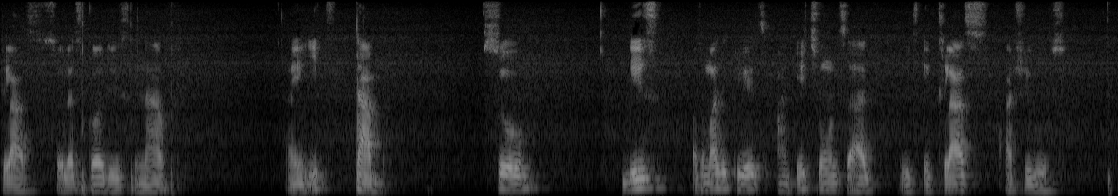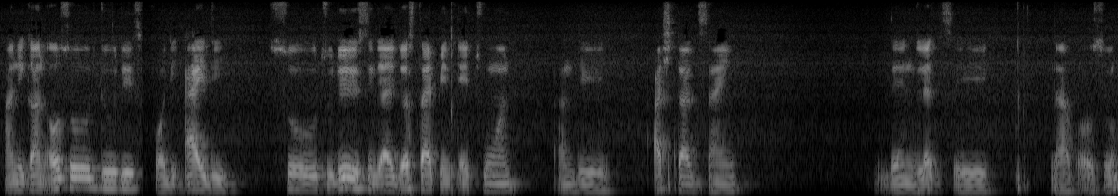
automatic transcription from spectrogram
class. So let's call this nav and hit tab. So this automatically creates an h1 tag with a class attribute and you can also do this for the id so to do this thing I just type in h1 and the hashtag sign. Then let's say nav also.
